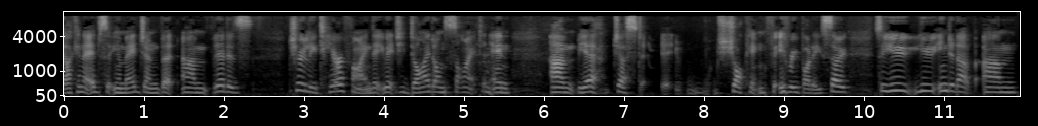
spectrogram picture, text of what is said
I can absolutely imagine. But um, that is truly terrifying that you actually died on site, and um, yeah, just uh, shocking for everybody. So, so you you ended up um,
